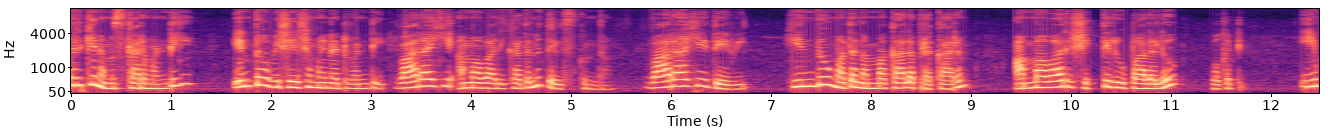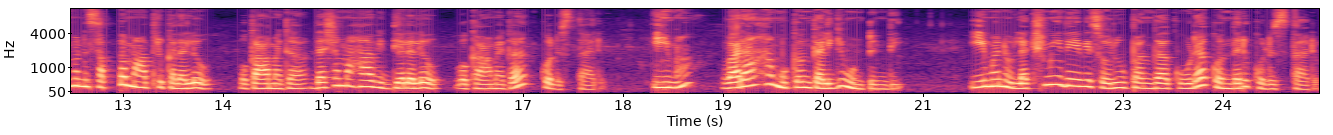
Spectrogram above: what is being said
అందరికీ నమస్కారం అండి. ఎంతో విశేషమైనటువంటి వారాహి అమ్మవారి కథను తెలుసుకుందాం. వారాహి దేవి హిందూ మత నమ్మకాల ప్రకారం అమ్మవారి శక్తి రూపాలలో ఒకటి. ఈమెను సప్త మాతృకలలో ఒక ఆమెగా దశమహావిద్యలలో ఒక ఆమెగా కొలుస్తారు. ఈమె వరాహ ముఖం కలిగి ఉంటుంది. ఈమెను లక్ష్మీదేవి స్వరూపంగా కూడా కొందరు కొలుస్తారు.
